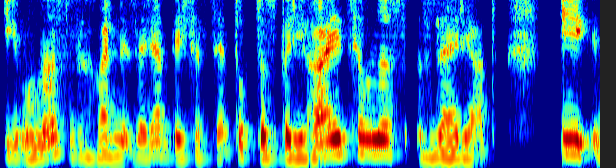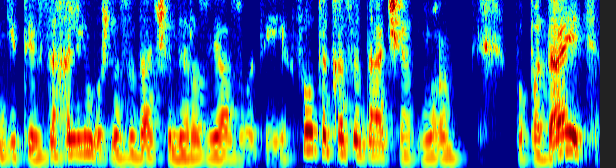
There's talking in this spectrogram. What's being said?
і у нас загальний заряд 10С, тобто зберігається у нас заряд. І, діти, взагалі можна задачу не розв'язувати. Якщо така задача вам попадається,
